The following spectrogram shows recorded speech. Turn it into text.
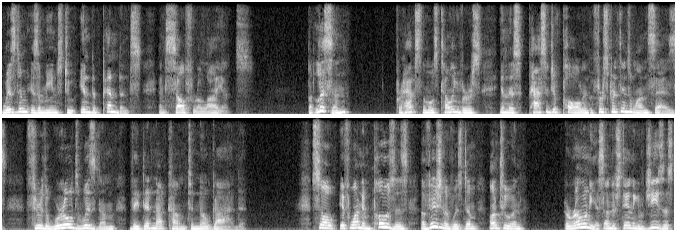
Wisdom is a means to independence and self reliance. But listen, perhaps the most telling verse in this passage of Paul in 1 Corinthians 1 says, through the world's wisdom, they did not come to know God. So, if one imposes a vision of wisdom onto an erroneous understanding of Jesus,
